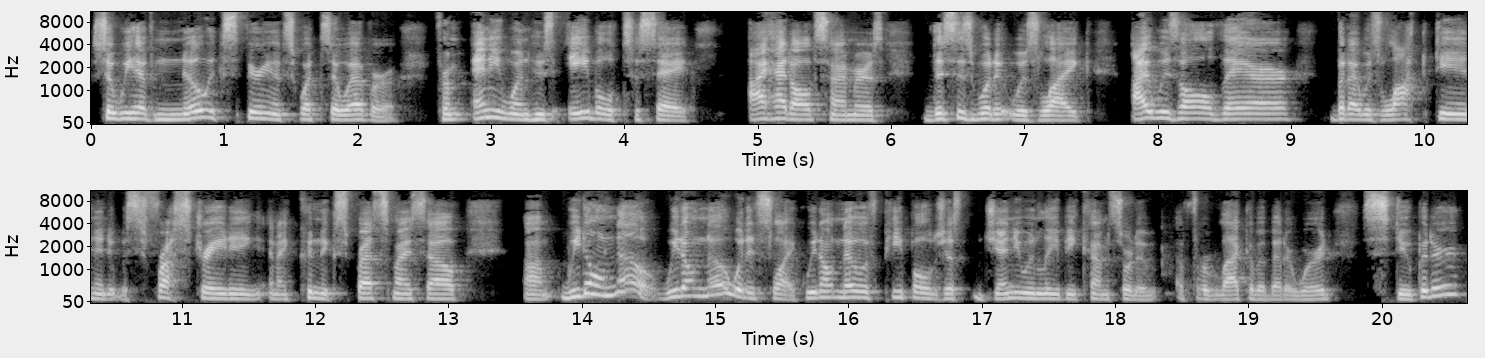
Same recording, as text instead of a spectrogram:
so we have no experience whatsoever from anyone who's able to say i had alzheimer's this is what it was like i was all there but i was locked in and it was frustrating and i couldn't express myself um, we don't know we don't know what it's like we don't know if people just genuinely become sort of for lack of a better word stupider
